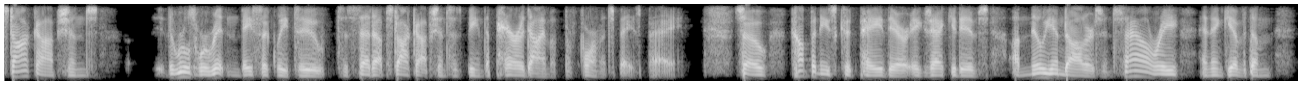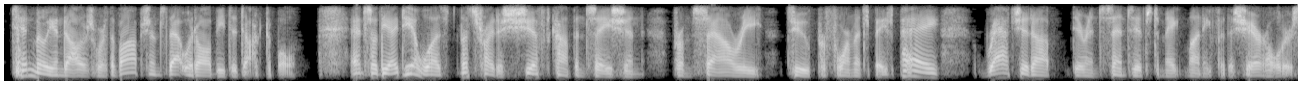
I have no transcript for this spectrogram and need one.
stock options, the rules were written basically to, to set up stock options as being the paradigm of performance based pay. So companies could pay their executives a million dollars in salary and then give them $10 million worth of options. That would all be deductible. And so the idea was let's try to shift compensation from salary to performance based pay, ratchet up their incentives to make money for the shareholders.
